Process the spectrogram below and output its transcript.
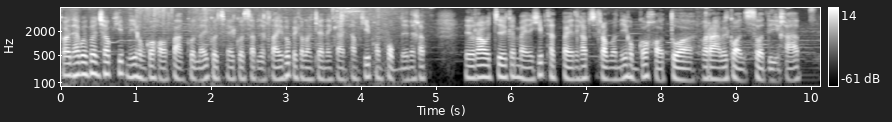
ก็ถ้าเพื่อนๆชอบคลิปนี้ผมก็ขอฝากกดไลค์ กดแชร์ กด subscribe เพื่อเป็นกำลังใจในการทำคลิปของผมด้วยนะครับเดี๋ยวเราเจอกันใหม่ในคลิปถัดไปนะครับสำหรับวันนี้ผมก็ขอตัวลาไปก่อน สวัสดีครับ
